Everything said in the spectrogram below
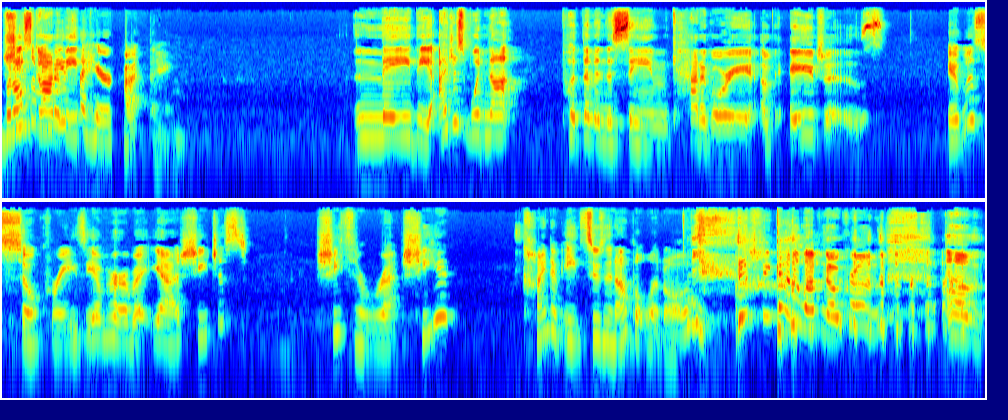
But She's also gotta be- the haircut thing. Maybe. I just would not put them in the same category of ages. It was so crazy of her, but yeah, she just she threat she kind of ate Susan up a little. she kind of left no crumbs. Um,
